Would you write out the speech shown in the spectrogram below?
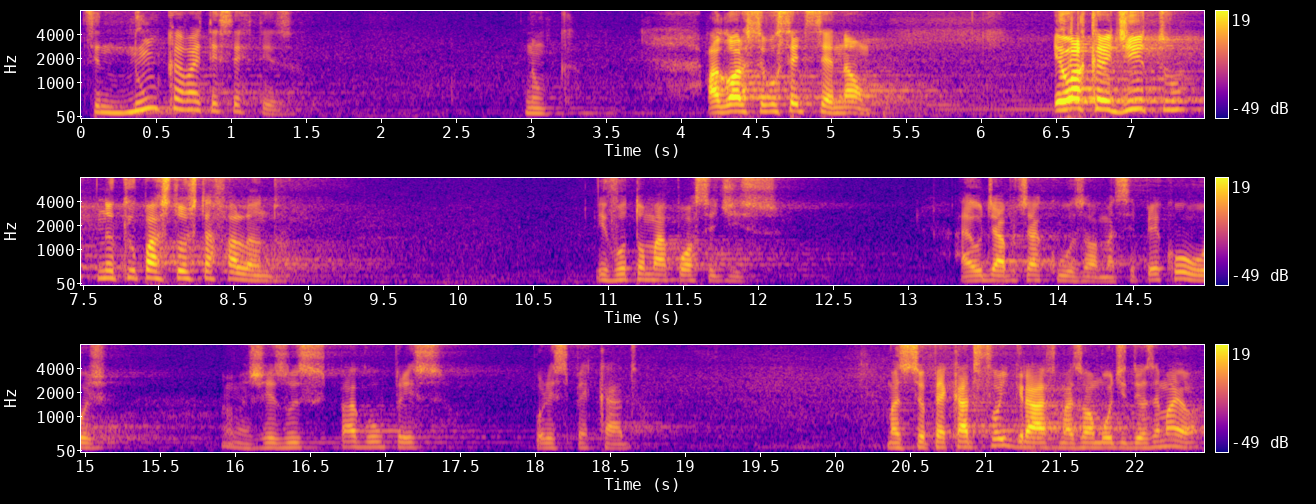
Você nunca vai ter certeza. Nunca. Agora, se você disser não, eu acredito no que o pastor está falando, e vou tomar posse disso. Aí o diabo te acusa, ó, mas você pecou hoje. Não, mas Jesus pagou o preço por esse pecado. Mas o seu pecado foi grave, mas o amor de Deus é maior.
